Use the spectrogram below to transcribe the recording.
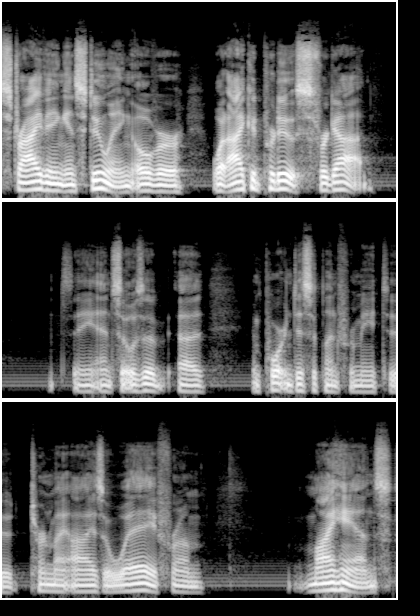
striving and stewing over what I could produce for God. See, and so it was a, a important discipline for me to turn my eyes away from my hands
